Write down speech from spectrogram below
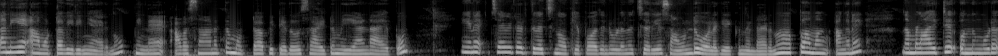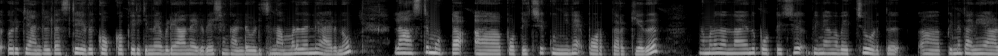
തനിയെ ആ മുട്ട വിരിഞ്ഞായിരുന്നു. പിന്നെ അവസാനത്തെ മുട്ട പിറ്റേ ദിവസമായിട്ടും വീയാണ്ടായപ്പോൾ ഇങ്ങനെ ചെവിയുടെ അടുത്ത് വെച്ച് നോക്കിയപ്പോൾ അതിന്റെ ഉള്ളിൽ നിന്ന് ചെറിയ സൗണ്ട് പോലെ കേൾക്കുന്നുണ്ടായിരുന്നു. അപ്പം അങ്ങനെ നമ്മളായിട്ട് ഒന്നും കൂടെ ഒരു ക്യാൻഡിൽ ടെസ്റ്റ് ചെയ്ത് കൊക്കൊക്കെ ഇരിക്കുന്ന എവിടെയാണെന്ന് ഏകദേശം കണ്ടുപിടിച്ച് നമ്മൾ തന്നെയായിരുന്നു ലാസ്റ്റ് മുട്ട പൊട്ടിച്ച് കുഞ്ഞിനെ പുറത്തിറക്കിയത്. നമ്മൾ നന്നായി ഒന്ന് പൊട്ടിച്ച് പിന്നെ അങ്ങ് വെച്ച് കൊടുത്ത് പിന്നെ തനിയെ ആൾ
